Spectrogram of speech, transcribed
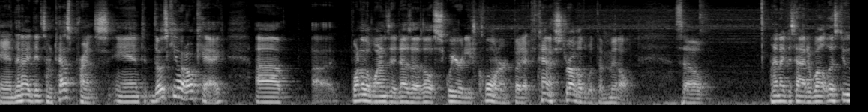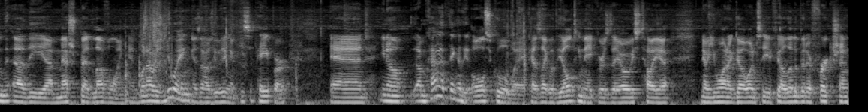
And then I did some test prints, and those came out okay. Uh, uh, one of the ones that does a little square at each corner, but it kind of struggled with the middle. So then I decided, well, let's do uh, the uh, mesh bed leveling. And what I was doing is I was using a piece of paper and, you know, I'm kind of thinking the old school way because like with the Ultimakers, they always tell you, you know, you want to go until you feel a little bit of friction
